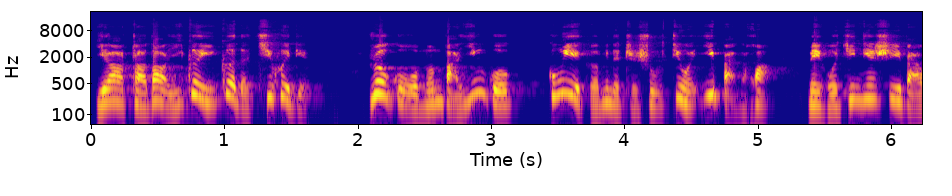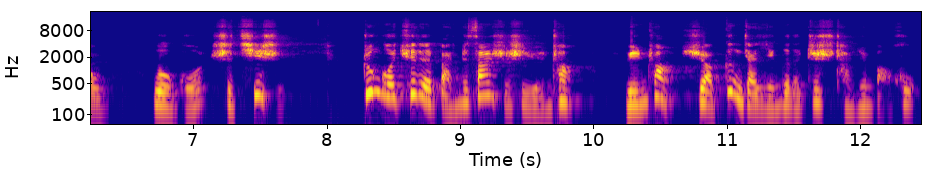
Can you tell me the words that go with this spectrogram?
也要找到一个一个的机会点。如果我们把英国工业革命的指数定为一百的话，美国今天是一百五，我国是七十。中国缺的百分之三十是原创，原创需要更加严格的知识产权保护。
